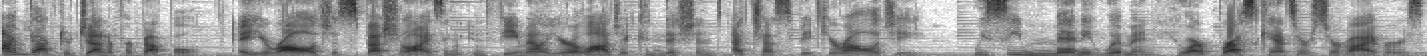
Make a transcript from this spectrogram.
I'm Dr. Jennifer Beppel, a urologist specializing in female urologic conditions at Chesapeake Urology. We see many women who are breast cancer survivors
